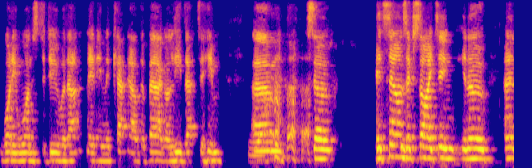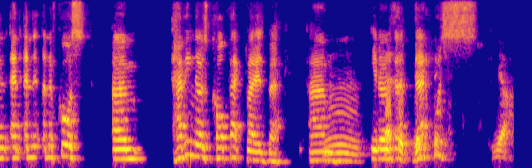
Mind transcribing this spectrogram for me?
what he wants to do without letting the cat out of the bag. I'll leave that to him. Um, so it sounds exciting, you know, and and and, and of course, um, having those Kolpak players back, um, mm, you know, that that was yeah,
